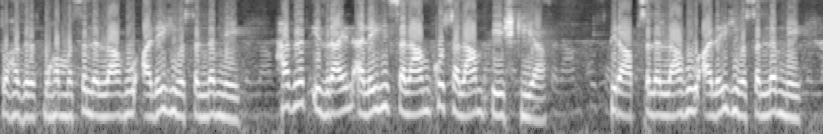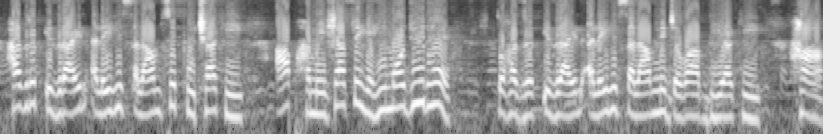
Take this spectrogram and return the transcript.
तो हज़रत मोहम्मद सल्लल्लाहु अलैहि वसल्लम ने हज़रत इज़राइल सलाम को सलाम पेश किया। फिर आप सल्लल्लाहु अलैहि वसल्लम ने हज़रत इसराइल सलाम से पूछा कि, आप हमेशा से यही मौजूद हैं? तो हज़रत इज़राइल सलाम ने जवाब दिया कि हाँ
